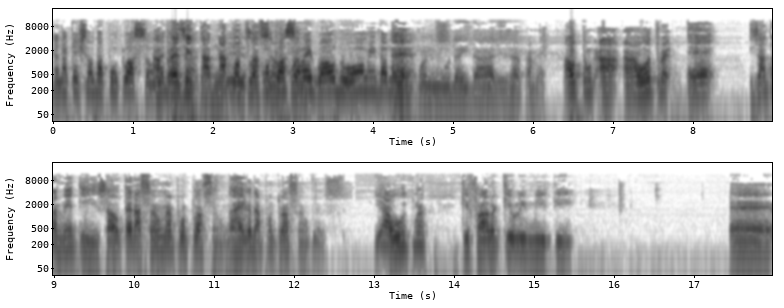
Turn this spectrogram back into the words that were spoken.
É na questão da pontuação. né, Apresentado, deputado? na Isso, pontuação. A pontuação Quando- é igual do homem e da É, mulher. quando Isso. muda a idade, exatamente. A, a- a outra é exatamente isso, a alteração na pontuação, na regra da pontuação. E a última, que fala que o limite é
